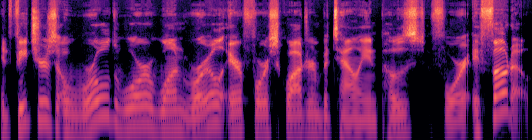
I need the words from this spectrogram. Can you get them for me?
It features a World War I Royal Air Force Squadron battalion posed for a photo.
